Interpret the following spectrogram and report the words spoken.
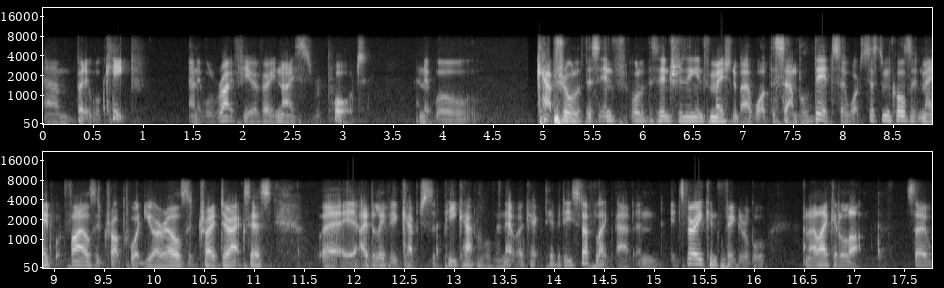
Um, but it will keep, and it will write for you a very nice report, and it will capture all of this inf- all of this interesting information about what the sample did. So what system calls it made, what files it dropped, what URLs it tried to access. Uh, I believe it captures the PCAP of all the network activity, stuff like that, and it's very configurable, and I like it a lot. So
